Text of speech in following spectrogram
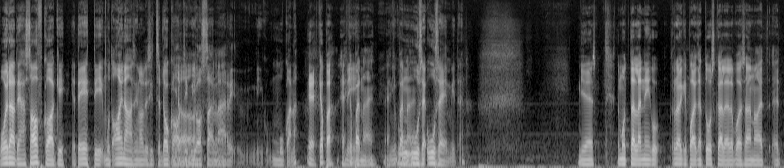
voidaan tehdä safkaakin ja tehtiin, mutta ainahan siinä oli sitten se dokaut niinku jossain joo. määrin niin kuin, mukana. Ehkäpä, ehkäpä Niin. näin. Niin Ehkäpä kuin näin. use, useimmiten. Jees. No, mutta tällä niinku röökipaikan tuskailijalle voi sanoa, että, että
